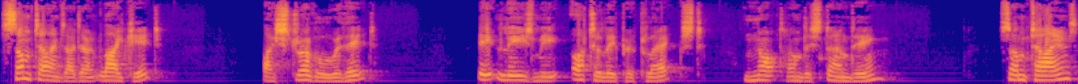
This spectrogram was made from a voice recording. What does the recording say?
Sometimes I don't like it. I struggle with it. It leaves me utterly perplexed, not understanding. Sometimes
